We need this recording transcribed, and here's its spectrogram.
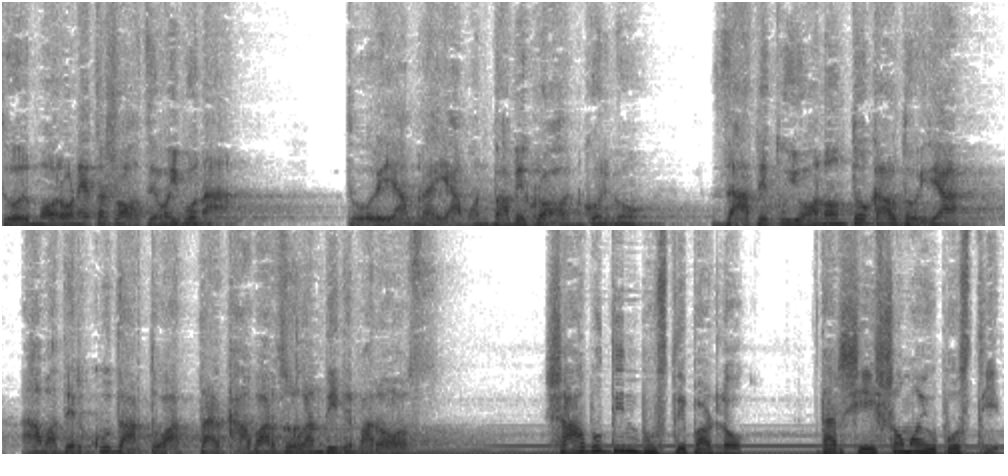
তোর মরণ এত সহজে হইব না। তোরে আমরা এমন ভাবে গ্রহণ করব যাতে তুই অনন্তকাল ধইরা আমাদের ক্ষুধার্ত আত্মার খাবার যোগান দিতে পারস। শাহাবুদ্দিন বুঝতে পারল তার শেষ সময় উপস্থিত।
